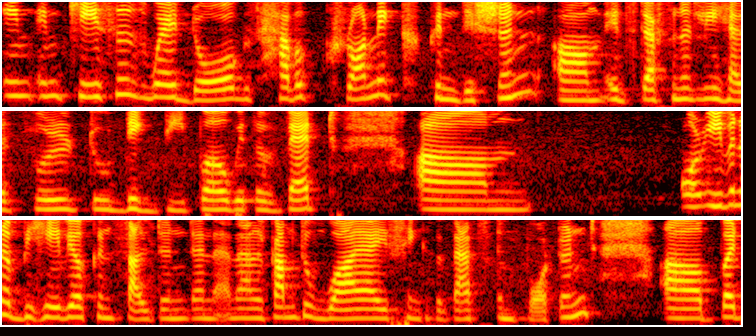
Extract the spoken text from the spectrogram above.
in, in cases where dogs have a chronic condition um, it's definitely helpful to dig deeper with a vet um, or even a behavior consultant. And, and i'll come to why i think that that's important. Uh, but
